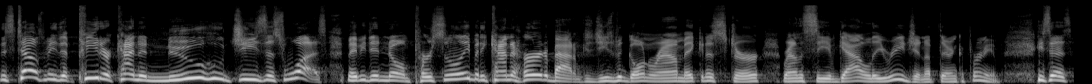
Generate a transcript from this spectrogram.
this tells me that Peter kind of knew who Jesus was. Maybe he didn't know him personally, but he kind of heard about him because Jesus has been going around making a stir around the Sea of Galilee region up there in Capernaum. He says,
